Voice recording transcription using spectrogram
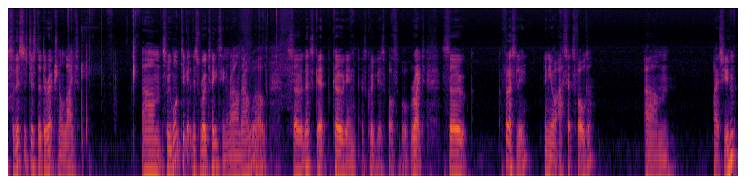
So this is just a directional light. Um, so we want to get this rotating around our world. So let's get coding as quickly as possible. Right, so firstly, in your assets folder, um, I assume,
